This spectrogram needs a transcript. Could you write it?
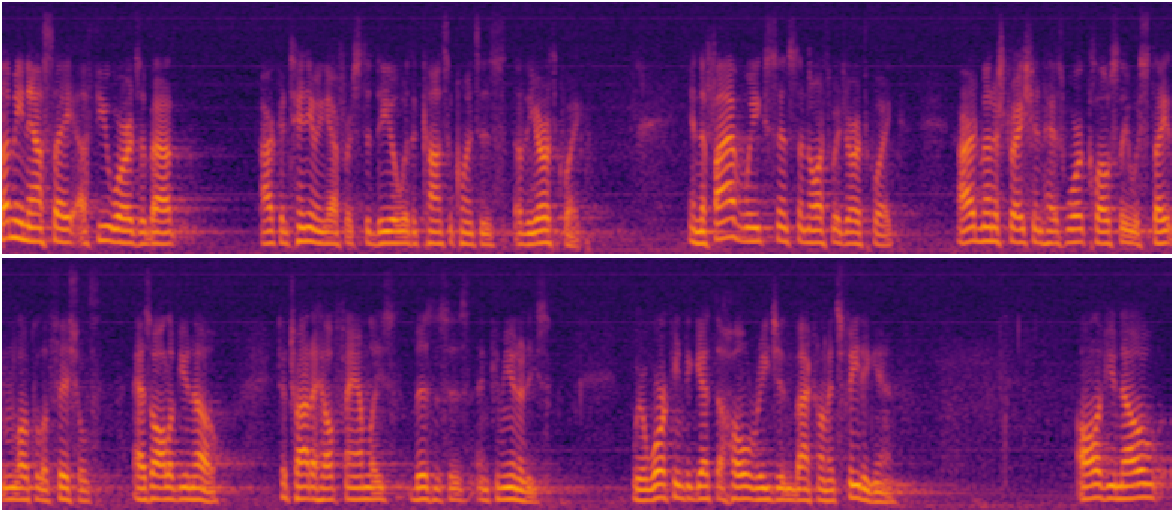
Let me now say a few words about our continuing efforts to deal with the consequences of the earthquake. In the five weeks since the Northridge earthquake, our administration has worked closely with state and local officials, as all of you know, to try to help families, businesses, and communities. We're working to get the whole region back on its feet again. All of you know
